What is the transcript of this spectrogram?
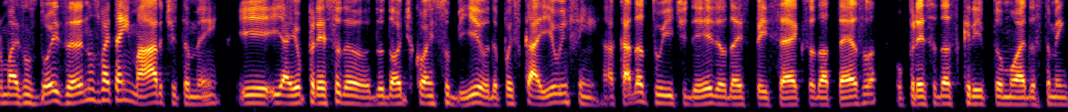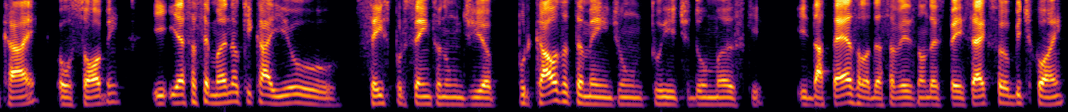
por mais uns dois anos, vai estar tá em Marte também. E, e aí o preço do, do Dogecoin subiu, depois caiu, enfim. A cada tweet dele, ou da SpaceX, ou da Tesla, o preço das criptomoedas também cai, ou sobem. E, e essa semana o que caiu 6% num dia, por causa também de um tweet do Musk e da Tesla, dessa vez não da SpaceX, foi o Bitcoin,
